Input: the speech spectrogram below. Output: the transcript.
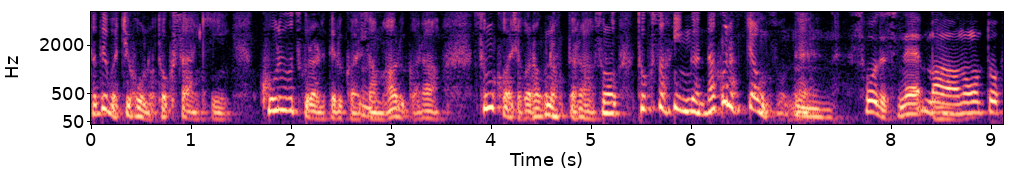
例えば地方の特産品、これを作られてる会社もあるから、うん、その会社がなくなったら、その特産品がなくなっちゃうんですもんね。うん、そうですね。まあ、あの、本当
